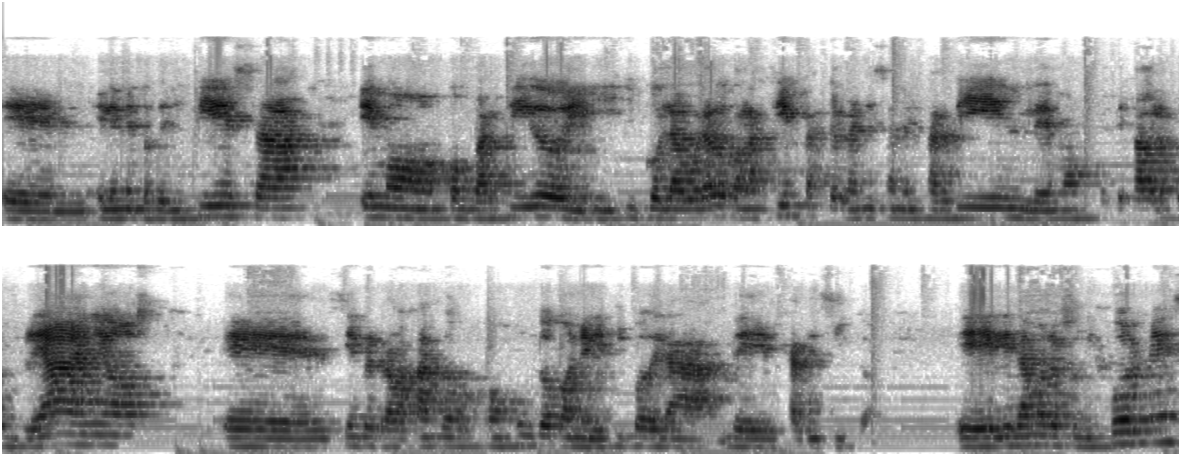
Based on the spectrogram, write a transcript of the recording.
elementos de limpieza, hemos compartido y, colaborado con las fiestas que organizan el jardín, le hemos festejado los cumpleaños, eh, siempre trabajando conjunto con el equipo de la, del jardincito. Eh, les damos los uniformes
